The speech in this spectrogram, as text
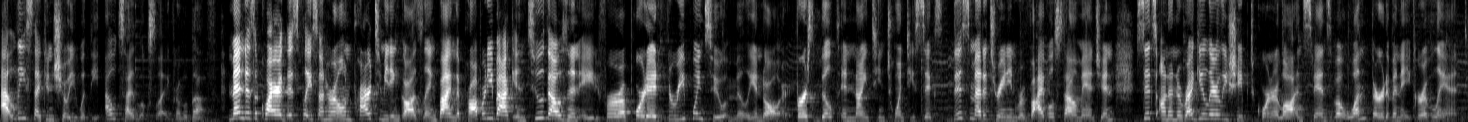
at least I can show you what the outside looks like from above. Mendes acquired this place on her own prior to meeting Gosling, buying the property back in 2008 for a reported $3.2 million. First built in 1926, this Mediterranean revival style mansion sits on an irregularly shaped corner lot and spans about one third of an acre of land.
